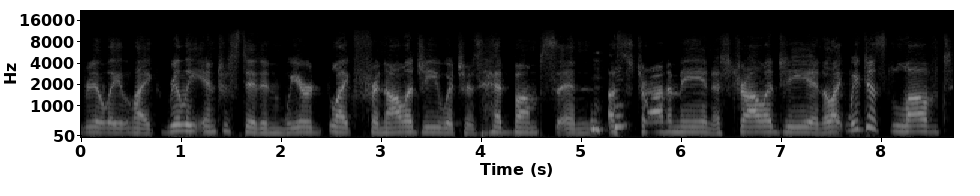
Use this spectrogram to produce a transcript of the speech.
really like really interested in weird like phrenology which is head bumps and Mhm. astronomy and astrology and like we just loved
